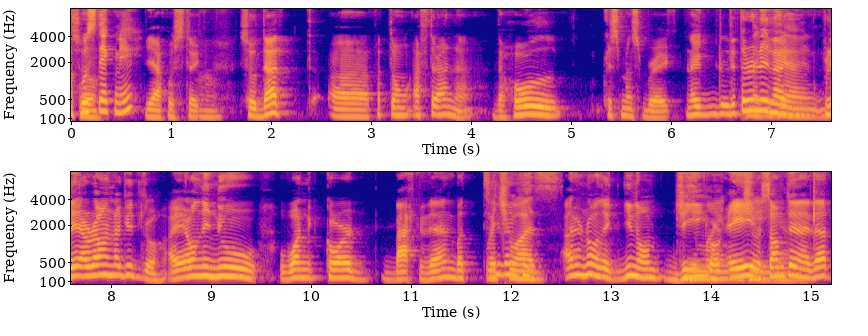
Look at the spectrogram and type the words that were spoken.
So, Acoustic ni? yeah, acoustic. So, that, uh, katong after ana, the whole Christmas break, like literally Nag- nag play around na gyud ko. I only knew one chord back then, but Which ko- was? I don't know, like you know, G, G or A or something yeah. like that.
